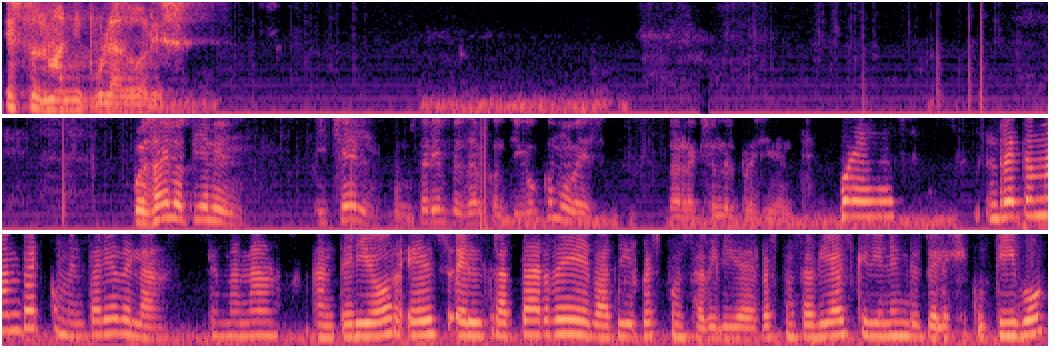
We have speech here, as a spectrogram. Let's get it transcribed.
Estos manipuladores. Pues ahí lo tienen. Ichel, me gustaría empezar contigo. ¿Cómo ves la reacción del presidente? Pues retomando el comentario de la semana anterior, es el tratar de evadir responsabilidades, responsabilidades que vienen desde el Ejecutivo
